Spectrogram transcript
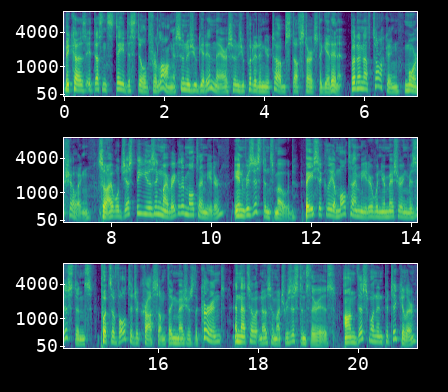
because it doesn't stay distilled for long. As soon as you get in there, as soon as you put it in your tub, stuff starts to get in it. But enough talking, more showing. So I will just be using my regular multimeter in resistance mode. Basically, a multimeter, when you're measuring resistance, puts a voltage across something, measures the current, and that's how it knows how much resistance there is. On this one in particular,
